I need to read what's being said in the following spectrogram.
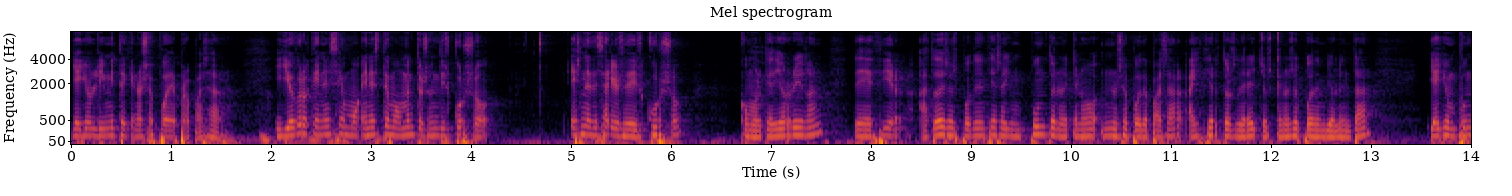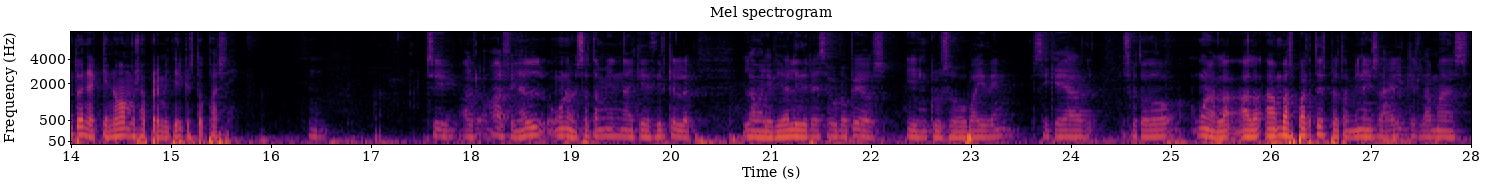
y hay un límite que no se puede propasar. Y yo creo que en, ese, en este momento es un discurso, es necesario ese discurso, como el que dio Reagan, de decir a todas esas potencias hay un punto en el que no, no se puede pasar, hay ciertos derechos que no se pueden violentar y hay un punto en el que no vamos a permitir que esto pase. Sí, al, al final, bueno, eso también hay que decir que le- la mayoría de líderes europeos e incluso Biden sí que ha, sobre todo, bueno, la- a ambas partes, pero también a Israel, que es la más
